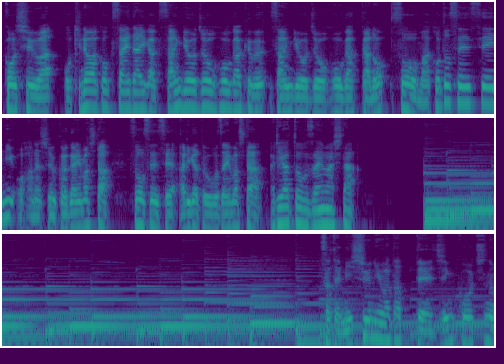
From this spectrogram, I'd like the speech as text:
今週は沖縄国際大学産業情報学部産業情報学科の宋誠先生にお話を伺いました宋先生ありがとうございましたありがとうございました。さて2週にわたって人工知能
